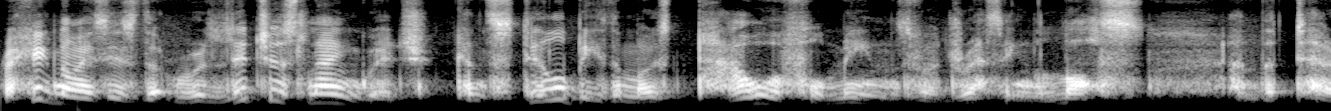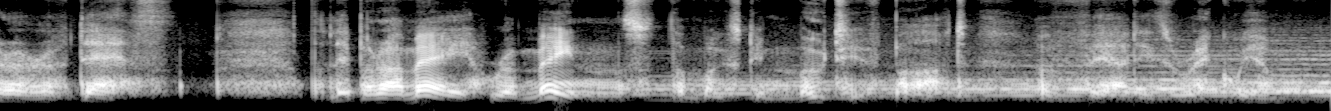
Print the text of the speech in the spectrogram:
recognizes that religious language can still be the most powerful means of addressing loss and the terror of death. The Libera Me remains the most emotive part of Verdi's Requiem.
